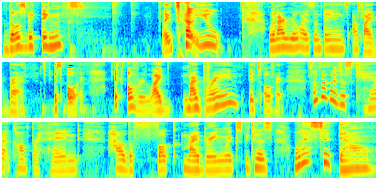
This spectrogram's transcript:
Those big things. I tell you, when I realized them things, I was like, bruh, it's over. It's over. Like my brain, it's over. Sometimes I just can't comprehend how the fuck my brain works because when I sit down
